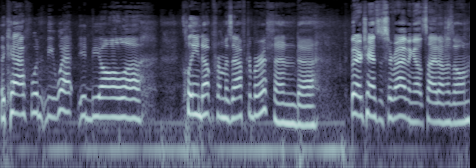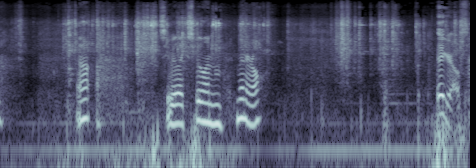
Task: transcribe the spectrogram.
the calf wouldn't be wet. He'd be all uh, cleaned up from his afterbirth and uh, better chance of surviving outside on his own. Oh, see, we like spilling mineral. Hey, girls.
